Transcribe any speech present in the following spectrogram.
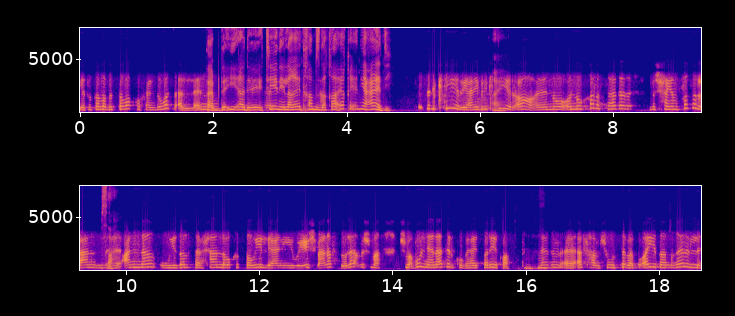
يتطلب التوقف عنده وأسأل لأنه طيب دقيقة دقيقتين إلى لغايه خمس دقائق يعني عادي. بالكثير يعني بالكثير. آه انه إنه خلص هذا مش حينفصل عن صح. عنا ويظل سرحان لوقت طويل يعني ويعيش مع نفسه. لا مش ما مش مقبول إني أنا أتركه بهي الطريقة. لازم آه، أفهم شو السبب. وأيضا غير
